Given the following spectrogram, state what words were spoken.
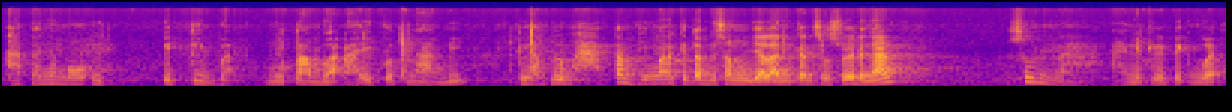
katanya mau itiba, mutaba'ah ikut Nabi, kita belum hatam, gimana kita bisa menjalankan sesuai dengan sunnah. Nah, ini kritik buat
